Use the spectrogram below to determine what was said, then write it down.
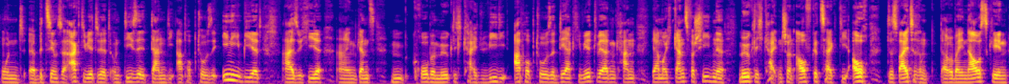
und äh, beziehungsweise aktiviert wird und diese dann die Apoptose inhibiert. Also hier eine ganz grobe Möglichkeit, wie die Apoptose deaktiviert werden kann. Wir haben euch ganz verschiedene Möglichkeiten schon aufgezeigt, die auch des Weiteren darüber hinausgehen,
